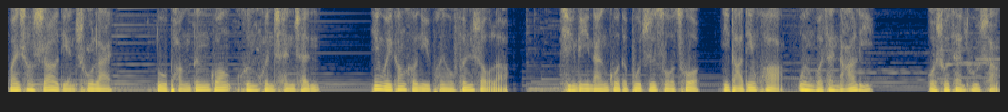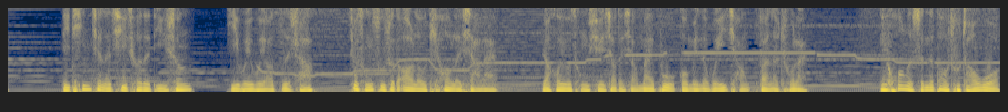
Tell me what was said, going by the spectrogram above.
晚上十二点出来，路旁灯光昏昏沉沉，因为刚和女朋友分手了，心里难过的不知所措。你打电话问我在哪里，我说在路上。你听见了汽车的笛声，以为我要自杀，就从宿舍的二楼跳了下来，然后又从学校的小卖部后面的围墙翻了出来。你慌了神的到处找我，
